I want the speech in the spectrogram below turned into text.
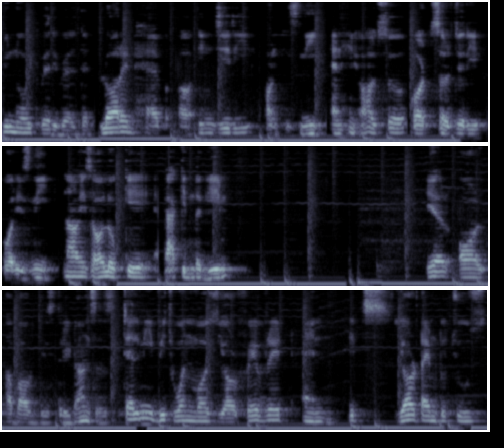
you know it very well that Laurent have a injury on his knee and he also got surgery for his knee. Now he's all okay back in the game hear all about these three dances. Tell me which one was your favorite and it's your time to choose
